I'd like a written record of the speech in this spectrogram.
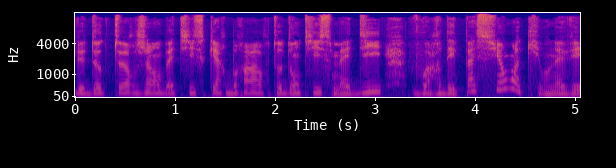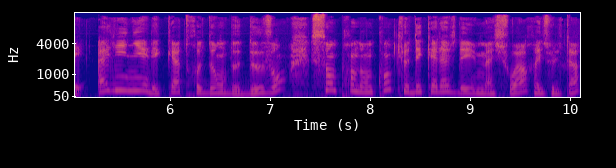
Le docteur Jean-Baptiste Kerbra, orthodontiste, m'a dit voir des patients à qui on avait aligné les quatre dents de devant sans prendre en compte le décalage des mâchoires. Résultat,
